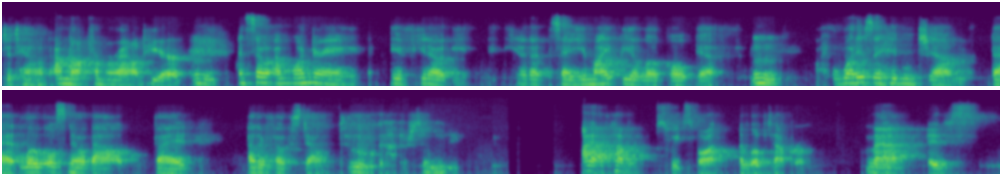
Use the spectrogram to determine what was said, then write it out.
to town. I'm not from around here, mm-hmm. and so I'm wondering if you know, you know that say you might be a local if. Mm-hmm. What is a hidden gem that locals know about, but other folks don't. Oh God, there's so many. I have a sweet spot. I love tap room. Matt is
